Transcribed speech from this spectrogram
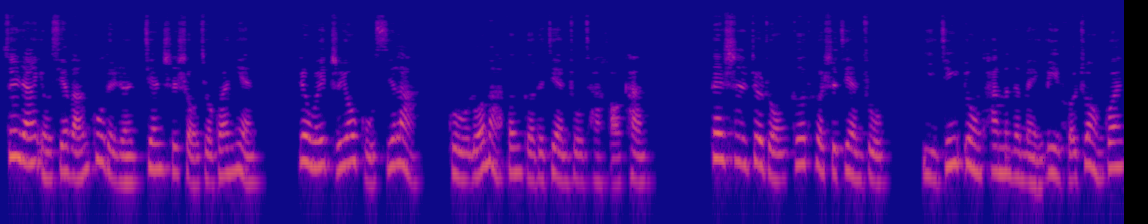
虽然有些顽固的人坚持守旧观念，认为只有古希腊、古罗马风格的建筑才好看，但是这种哥特式建筑已经用它们的美丽和壮观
